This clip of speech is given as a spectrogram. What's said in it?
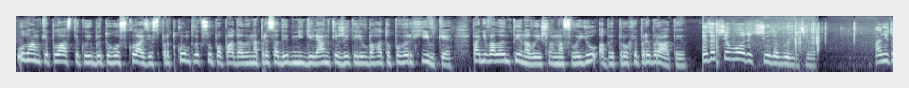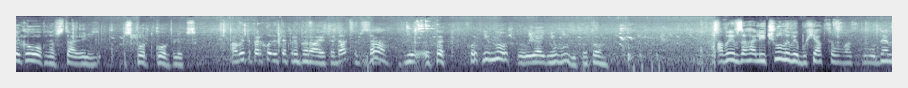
Уламки пластику і битого скла зі спорткомплексу попадали на присадибні ділянки жителів багатоповерхівки. Пані Валентина вийшла на свою, аби трохи прибрати. Это все вот отсюда вылетело. Они только окна вставили в спорткомплекс. А ви тепер ходите прибираєте, да? Це все? Да, хоть немножко, я не буду потом. А ви взагалі чули вибух? Як це у вас було? Де ви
